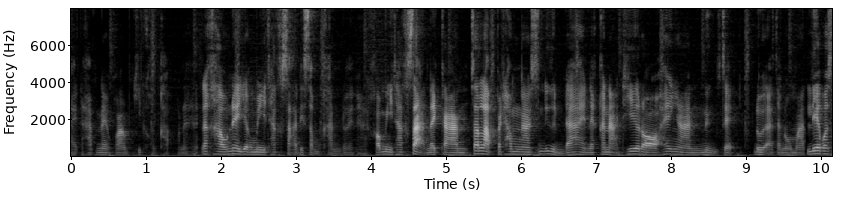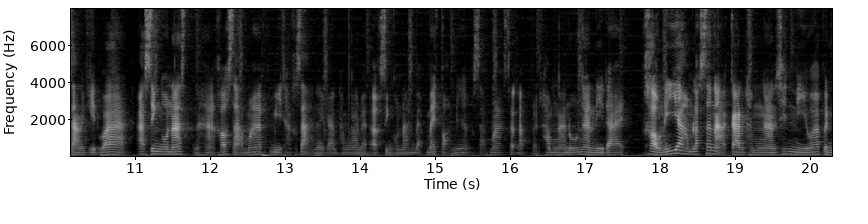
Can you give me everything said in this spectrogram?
ล์นะครับในความคิดของเขานะฮะและเขาเนี่ยยังมีทักษะที่สำคัญด้วยนะเขามีทักษะในการสลับไปทำงานชิ้นอื่นได้ในขณะที่รอให้งาน 1 เสร็จ โดยอัตโนมัติ เรียกภาษาอังกฤษว่า asynchronous นะฮะเขาสามารถมีทักษะในการทำงานแบบ asynchronous แบบไม่ต่อเนื่อง สามารถสลับทำงานโน้นงานนี้ได้เขานิยามลักษณะการทำงานเช่นนี้ว่าเป็น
